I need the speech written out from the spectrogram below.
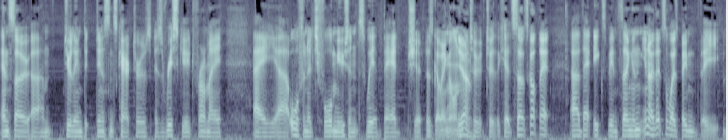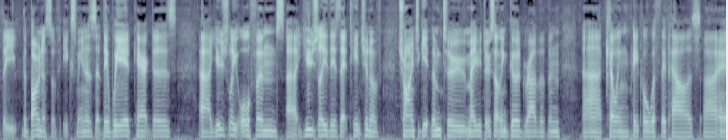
and so um, Julian D- Dennison's character is, is rescued from a a uh, orphanage for mutants where bad shit is going on Yeah. to to the kids. So it's got that uh, that X Men thing, and you know that's always been the the the bonus of X Men is that they're weird characters, uh, usually orphans. Uh, usually there's that tension of trying to get them to maybe do something good rather than uh, killing people with their powers uh,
